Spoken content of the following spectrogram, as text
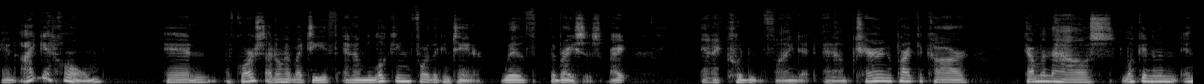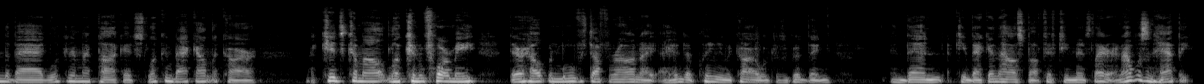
And I get home, and of course, I don't have my teeth, and I'm looking for the container with the braces, right? And I couldn't find it. And I'm tearing apart the car, coming in the house, looking in, in the bag, looking in my pockets, looking back out in the car my kids come out looking for me. They're helping move stuff around. I, I ended up cleaning the car, which was a good thing. And then I came back in the house about 15 minutes later, and I wasn't happy.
